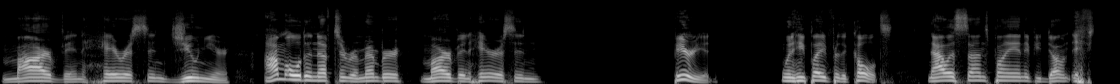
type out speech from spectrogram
Marvin Harrison Jr. I'm old enough to remember Marvin Harrison, period, when he played for the Colts. Now his son's playing. If you don't, if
